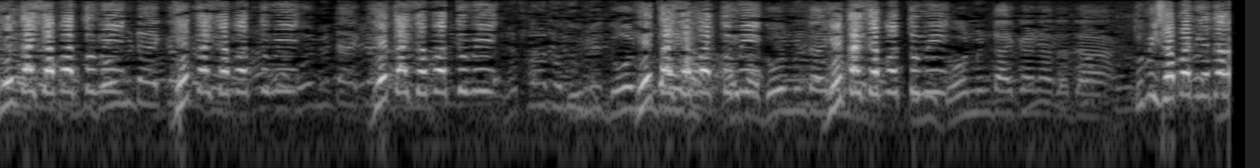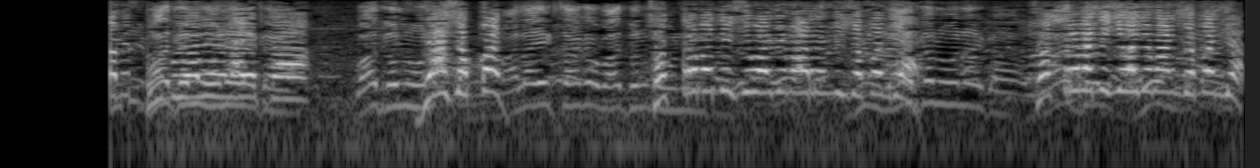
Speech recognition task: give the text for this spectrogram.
घेता शपथ तुम्ही? घेता शपथ तुम्ही? घेता शपथ तुम्ही? घेता शपथ तुम्ही? घेता शपत तुम्ही? तुम्ही शपथ घेता? का? घ्या शपथ! मला एक सांगा वाद घालून छत्रपती शिवाजी महाराजांची शपथ घ्या. छत्रपती शिवाजी महाराज शपथ घ्या.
